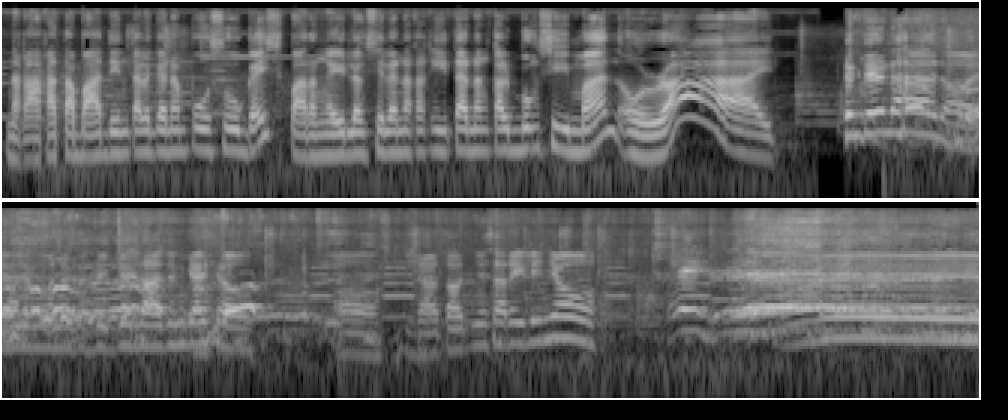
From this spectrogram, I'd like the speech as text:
Nakakataba din talaga ng puso guys, para ngayon lang sila nakakita ng Kalbong Siman. Alright! Din lahat. Oh, yan yung mga nag-picture natin guys. Oh. Oh, shoutout nyo sarili nyo. Hey!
